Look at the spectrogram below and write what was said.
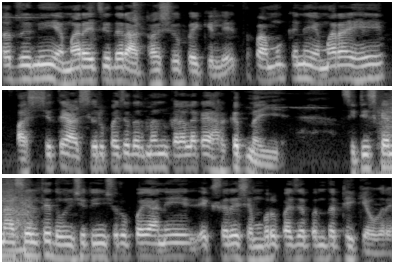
तर ज्यांनी एम आर आयचे दर अठराशे रुपये केले तर प्रामुख्याने एम आर आय हे पाचशे ते आठशे रुपयाच्या दरम्यान करायला काही हरकत नाहीये. सिटी स्कॅन असेल ते दोनशे तीनशे रुपये आणि एक्सरे शंभर रुपयाच्या पर्यंत ठीक आहे वगैरे.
